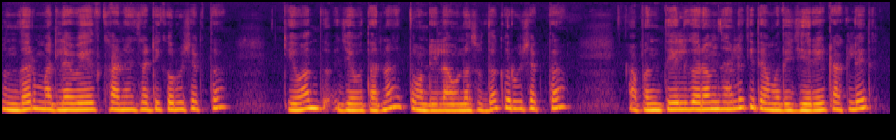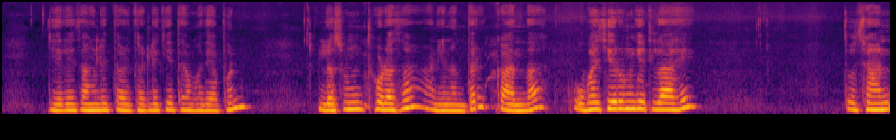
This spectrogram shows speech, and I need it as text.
सुंदर मधल्या वेळेत खाण्यासाठी करू शकता किंवा जेवताना तोंडी लावणंसुद्धा करू शकता. आपण तेल गरम झालं की त्यामध्ये जिरे टाकलेत. जिरे चांगले तळतळले की त्यामध्ये आपण लसूण थोडासा आणि नंतर कांदा उभा चिरून घेतला आहे. तो छान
